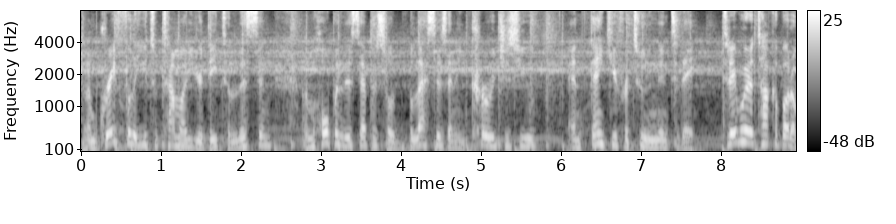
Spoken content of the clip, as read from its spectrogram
And I'm grateful that you took time out of your day to listen. And I'm hoping this episode blesses and encourages you. And thank you for tuning in today. Today, we're going to talk about a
